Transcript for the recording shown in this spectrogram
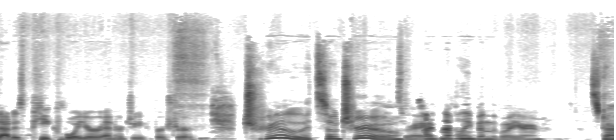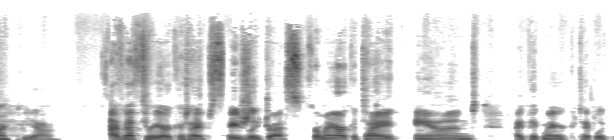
that is peak voyeur energy for sure. True. It's so true. That's right. I've definitely been the voyeur. It's dark. Yeah. I've got three archetypes. I usually dress for my archetype and I pick my archetype like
